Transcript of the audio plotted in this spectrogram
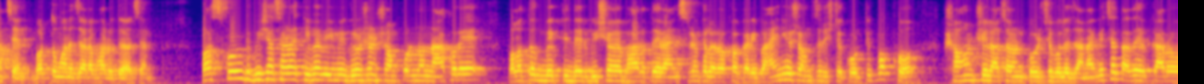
আছেন? বর্তমানে যারা ভারতে আছেন। পাসপোর্ট, ভিসা ছাড়া কীভাবে ইমিগ্রেশন সম্পন্ন না করে পলাতক ব্যক্তিদের বিষয়ে ভারতের আইন শৃঙ্খলা রক্ষাকারী বাহিনী ও সংশ্লিষ্ট কর্তৃপক্ষ সহনশীল আচরণ করছে বলে জানা গেছে। তাদের কারও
